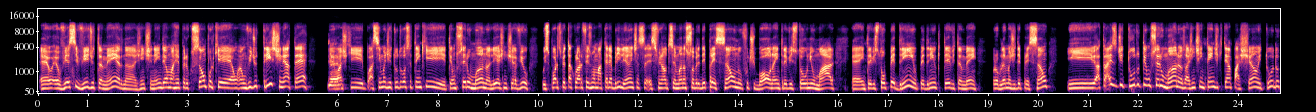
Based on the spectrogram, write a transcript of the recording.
É, eu, eu, vi esse vídeo também, Hernan. A gente nem deu uma repercussão, porque é um, é um vídeo triste, né? Até é. Eu acho que, acima de tudo, você tem que ter um ser humano ali. A gente já viu, o Esporte Espetacular fez uma matéria brilhante esse, final de semana sobre depressão no futebol, né? Entrevistou o Nilmar, é, entrevistou o Pedrinho, o Pedrinho que teve também problemas de depressão. E atrás de tudo tem um ser humano, a gente entende que tem a paixão e tudo.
